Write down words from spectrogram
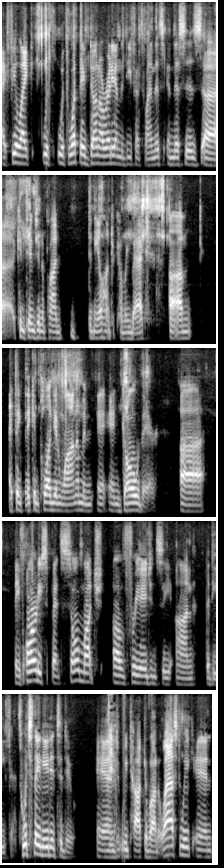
I feel like with with what they've done already on the defense line, this and this is uh, contingent upon Danielle Hunter coming back. Um, I think they can plug in Wonnum and and go there. Uh, they've already spent so much of free agency on the defense, which they needed to do, and yeah. we talked about it last week. And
